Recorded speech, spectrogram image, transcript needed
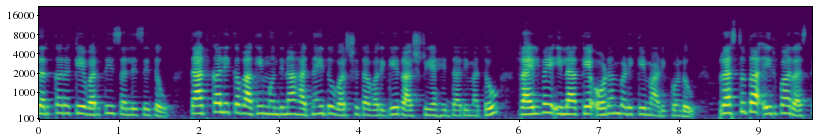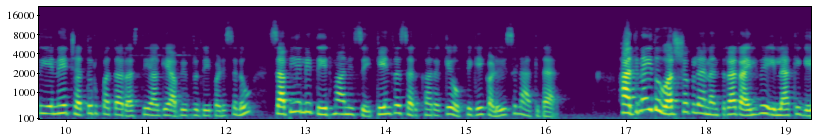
ಸರ್ಕಾರಕ್ಕೆ ವರದಿ ಸಲ್ಲಿಸಿದ್ದು, ತಾತ್ಕಾಲಿಕವಾಗಿ ಮುಂದಿನ ಹದಿನೈದು ವರ್ಷದವರೆಗೆ ರಾಷ್ಟ್ರೀಯ ಹೆದ್ದಾರಿ ಮತ್ತು ರೈಲ್ವೆ ಇಲಾಖೆ ಒಡಂಬಡಿಕೆ ಮಾಡಿಕೊಂಡು, ಪ್ರಸ್ತುತ ಇರುವ ರಸ್ತೆಯನ್ನೇ ಚತುರ್ಪಥ ರಸ್ತೆಯಾಗಿ ಅಭಿವೃದ್ಧಿಪಡಿಸಲು ಸಭೆಯಲ್ಲಿ ತೀರ್ಮಾನಿಸಿ ಕೇಂದ್ರ ಸರ್ಕಾರಕ್ಕೆ ಒಪ್ಪಿಗೆ ಕಳುಹಿಸಲಾಗಿದೆ. ಹದಿನೈದು ವರ್ಷಗಳ ನಂತರ ರೈಲ್ವೆ ಇಲಾಖೆಗೆ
